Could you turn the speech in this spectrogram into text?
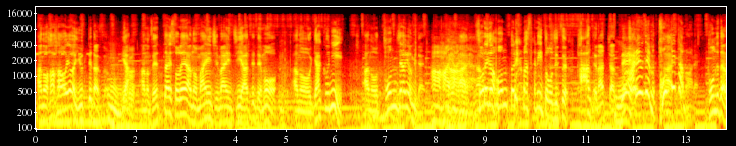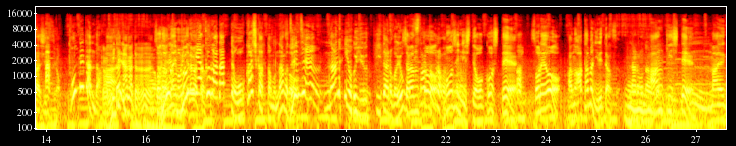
あの母親は言ってたんですよ、うん。いやあの絶対それあの毎日毎日やってても、あの逆にあの飛んじゃうよみたいな。あはいはいはいはい、それが本当にまさに当日パーンってなっちゃって。あれでも飛んでたのあれ。飛んでたらしいですよ。飛んでたんだ。あ見てなかったな文脈がだっておかしかったもん。なんか全然何を言いたいのかよくちゃん伝わってこなかった。と文字にして起こしてあ。それをあの頭に入れてたんですよ。うん。なるほど暗記してうん。毎,、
